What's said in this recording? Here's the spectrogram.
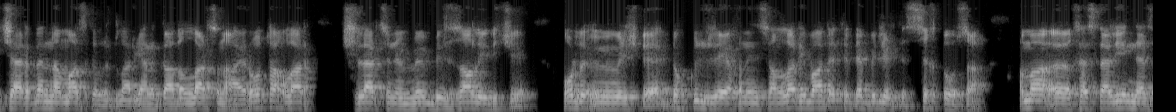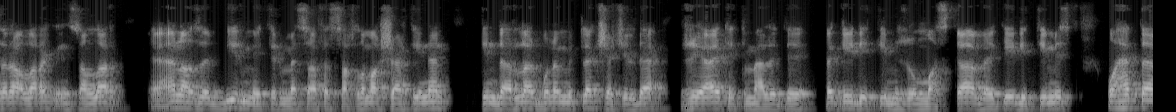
içəridə namaz qılırdılar. Yəni qadınlar üçün ayrı otaqlar, kişilər üçün ümumi bir zal idi ki, orada ümumilikdə 900-ə yaxın insanlar ibadət edə bilirdi, sıx da olsa. Amma ə, xəstəliyi nəzərə alaraq insanlar ə, ən azı 1 metr məsafə saxlamaq şərti ilə dindarlar buna mütləq şəkildə riayət etməlidir və qeyd etdiyimiz o maska və qeyd etdiyimiz o hətta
